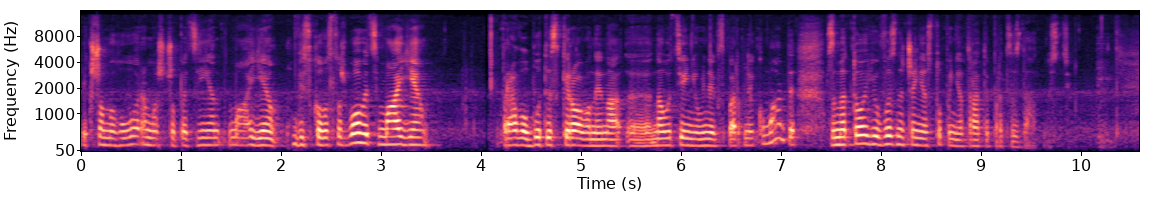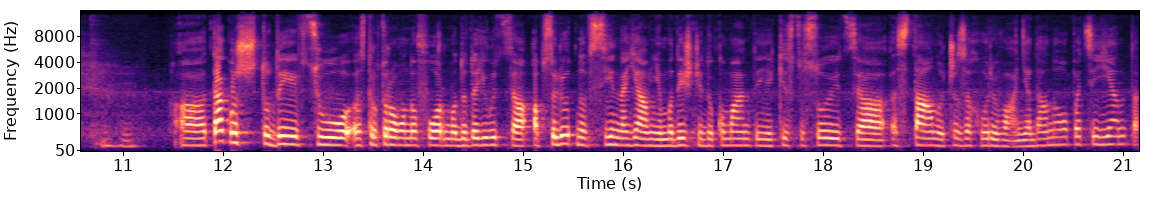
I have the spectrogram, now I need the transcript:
Якщо ми говоримо, що пацієнт має військовослужбовець має право бути скерований на, е, на оцінювання експертної команди з метою визначення ступеня втрати працездатності. Також туди в цю структуровану форму додаються абсолютно всі наявні медичні документи, які стосуються стану чи захворювання даного пацієнта.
